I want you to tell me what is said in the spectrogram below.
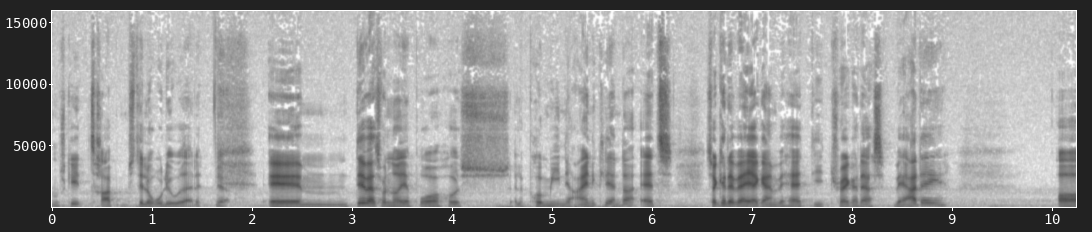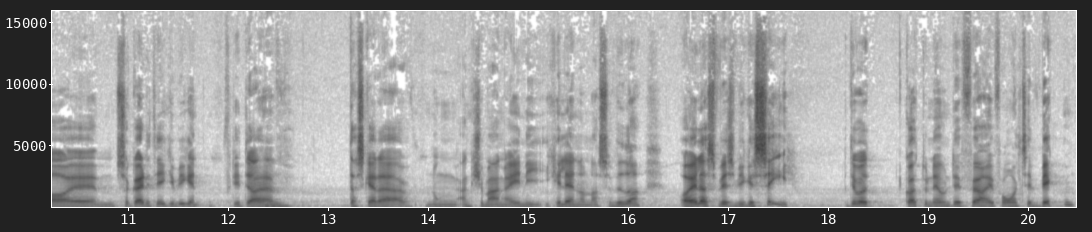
måske trappe stille og roligt ud af det. Ja. Øhm, det er i hvert fald noget, jeg bruger hos, eller på mine egne klienter, at så kan det være, at jeg gerne vil have, at de tracker deres hverdag, og øhm, så gør de det ikke i weekenden, fordi der, mm. der skal der nogle arrangementer ind i, i kalenderen og så videre. Og ellers, hvis vi kan se, det var godt, du nævnte det før i forhold til vægten,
